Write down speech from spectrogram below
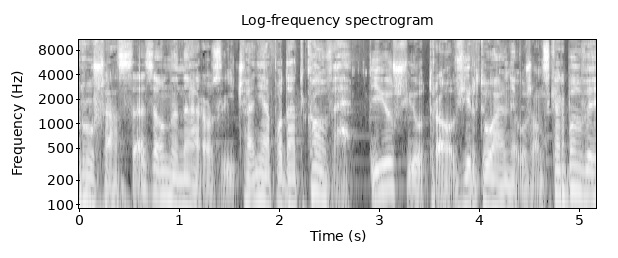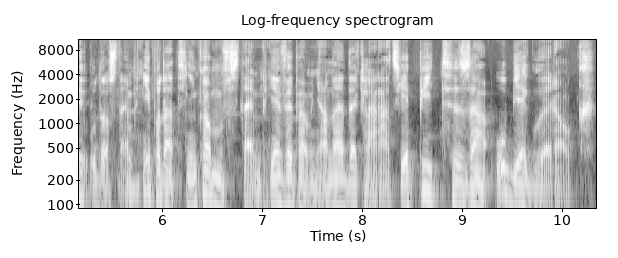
Rusza sezon na rozliczenia podatkowe. Już jutro Wirtualny Urząd Skarbowy udostępni podatnikom wstępnie wypełnione deklaracje PIT za ubiegły rok.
